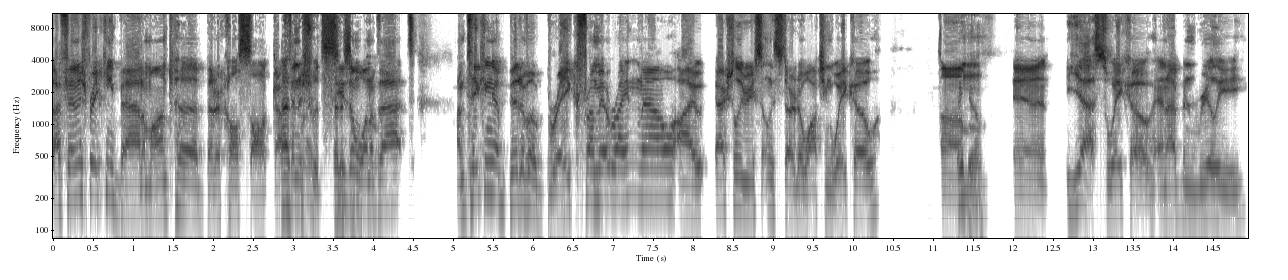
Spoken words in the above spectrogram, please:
I finished Breaking Bad. I'm on to Better Call Saul. Got That's finished right, with Better season Call one of that. I'm taking a bit of a break from it right now. I actually recently started watching Waco. Um, Waco? And yes, Waco. And I've been really.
